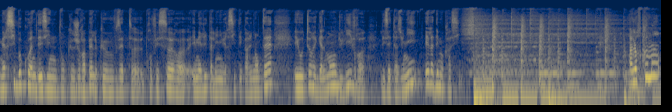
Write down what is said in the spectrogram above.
Merci beaucoup Anne Désine. Donc, je rappelle que vous êtes euh, professeur euh, émérite à l'Université Paris-Nanterre et auteur également du livre Les États-Unis et la démocratie. Alors comment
